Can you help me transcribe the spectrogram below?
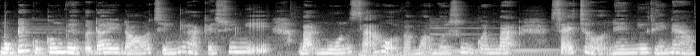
mục đích của công việc ở đây đó chính là cái suy nghĩ bạn muốn xã hội và mọi người xung quanh bạn sẽ trở nên như thế nào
